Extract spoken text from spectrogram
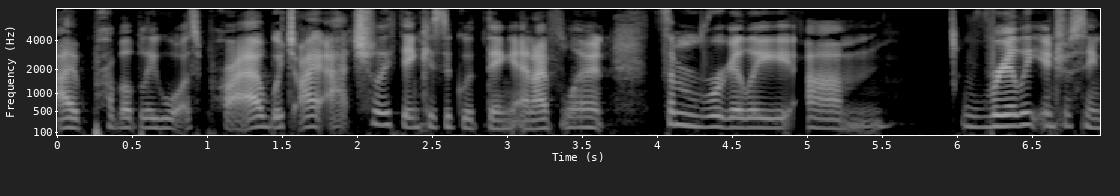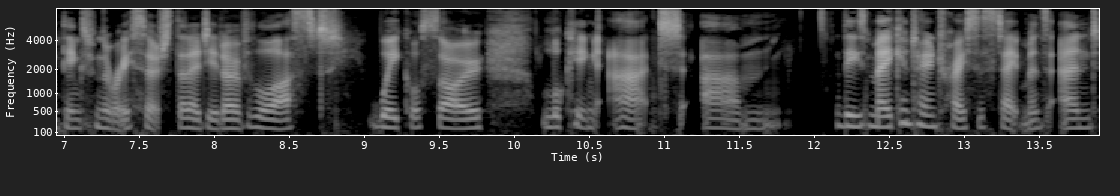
I probably was prior, which I actually think is a good thing. And I've learned some really, um, really interesting things from the research that I did over the last week or so, looking at um, these may contain traces statements and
